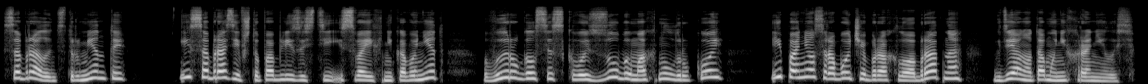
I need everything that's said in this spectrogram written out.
собрал инструменты и, сообразив, что поблизости и своих никого нет, выругался сквозь зубы, махнул рукой и понес рабочее барахло обратно, где оно там у них хранилось.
